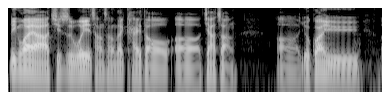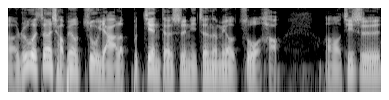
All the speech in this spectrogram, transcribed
另外啊，其实我也常常在开导呃家长啊，有关于呃，如果真的小朋友蛀牙了，不见得是你真的没有做好哦，其实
